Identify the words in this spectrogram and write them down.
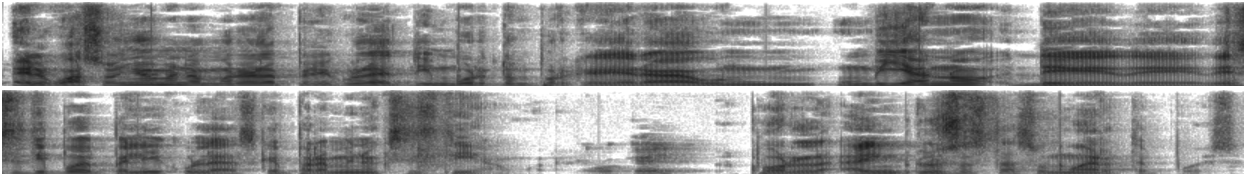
El Guasón yo me enamoré de la película de Tim Burton porque era un, un villano de, de- de ese tipo de películas que para mí no existían, güey. ok. Por la- e incluso hasta su muerte, pues.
